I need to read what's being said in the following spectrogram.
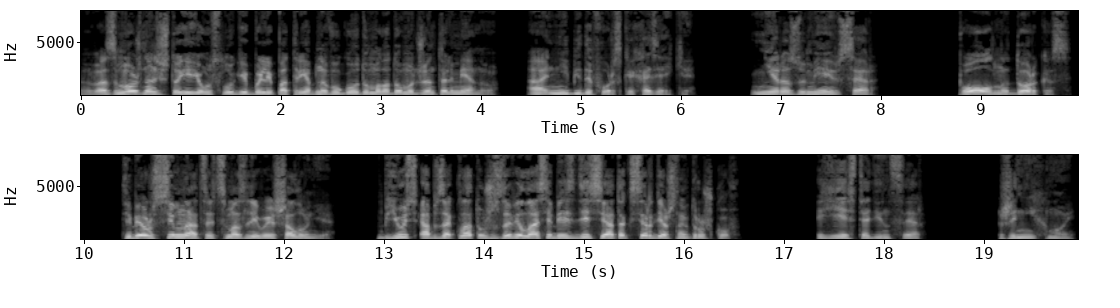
Возможно ли, что ее услуги были потребны в угоду молодому джентльмену, а не бидефорской хозяйке? Не разумею, сэр. Полно, Доркас. Тебе уж семнадцать смазливые шалунья. Бьюсь об заклад уж завела себе с десяток сердечных дружков. Есть один, сэр. Жених мой.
